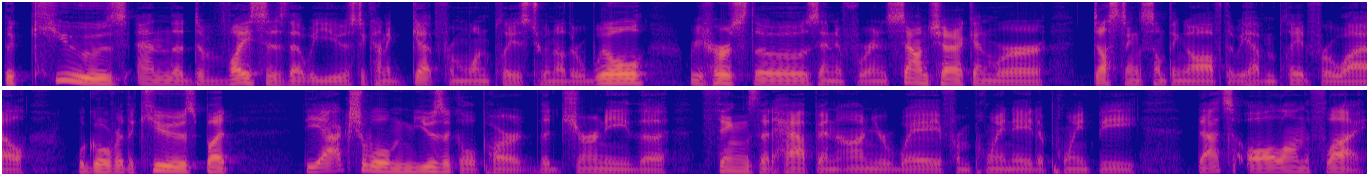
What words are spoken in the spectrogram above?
the cues and the devices that we use to kind of get from one place to another will rehearse those. And if we're in sound check and we're dusting something off that we haven't played for a while. We'll go over the cues, but the actual musical part, the journey, the things that happen on your way from point A to point B, that's all on the fly.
